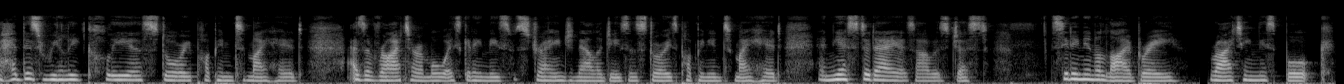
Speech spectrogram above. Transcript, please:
I had this really clear story pop into my head. As a writer, I'm always getting these strange analogies and stories popping into my head. And yesterday, as I was just sitting in a library, writing this book,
